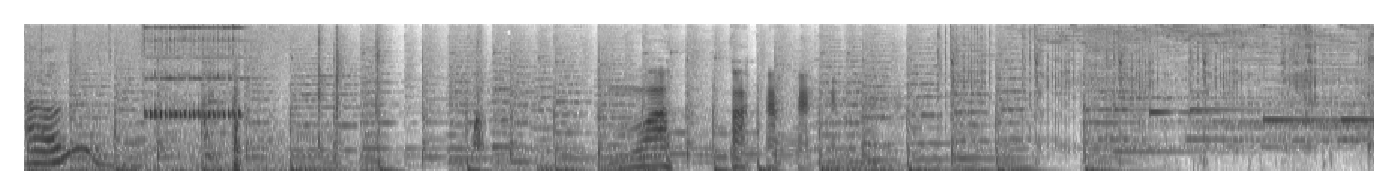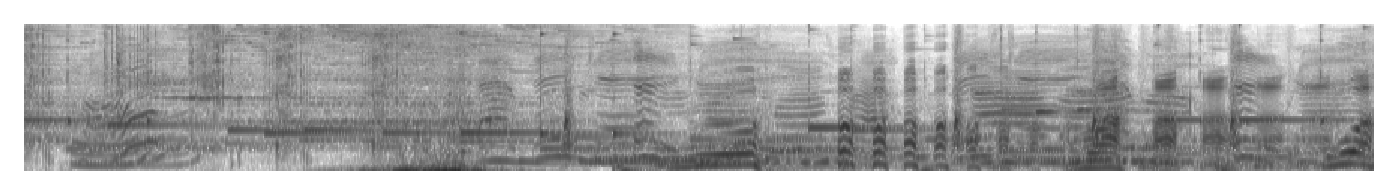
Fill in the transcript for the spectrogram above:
Um? わうは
